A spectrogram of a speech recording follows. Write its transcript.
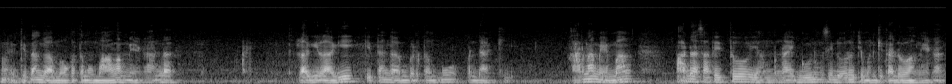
Dan kita nggak mau ketemu malam ya kan. Lagi-lagi kita nggak bertemu pendaki karena memang pada saat itu yang menaik gunung Sindoro cuma kita doang ya kan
